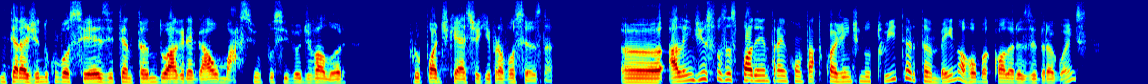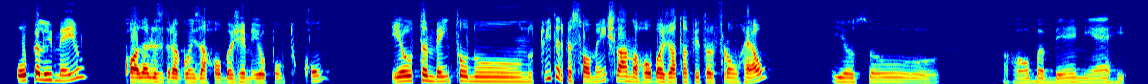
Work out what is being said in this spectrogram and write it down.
interagindo com vocês e tentando agregar o máximo possível de valor pro podcast aqui pra vocês, né? Ah, além disso, vocês podem entrar em contato com a gente no Twitter também, no arroba e ou pelo e-mail, colerasdragões.gmail.com. Eu também tô no, no Twitter pessoalmente, lá no arroba jvitorfromhell. E eu sou arroba BNR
